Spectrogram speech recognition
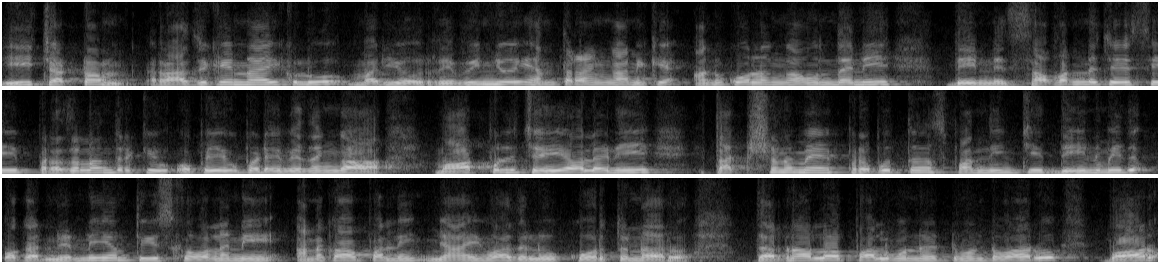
ఈ చట్టం రాజకీయ నాయకులు మరియు రెవెన్యూ యంత్రాంగానికి అనుకూలంగా ఉందని దీన్ని సవరణ చేసి ప్రజలందరికీ ఉపయోగపడే విధంగా మార్పులు చేయాలని తక్షణమే ప్రభుత్వం స్పందించి దీని మీద ఒక నిర్ణయం తీసుకోవాలని అనకాపల్లి న్యాయవాదులు కోరుతున్నారు. ధర్నాలో పాల్గొన్నటువంటి వారు bar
